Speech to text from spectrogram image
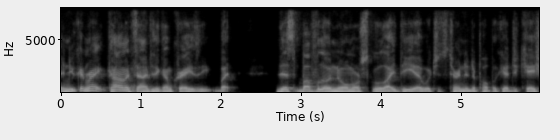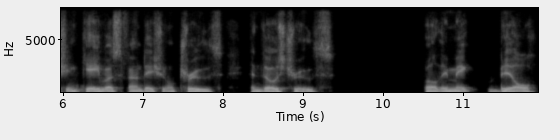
And you can write comments down if you think I'm crazy, but this Buffalo Normal School idea, which has turned into public education, gave us foundational truths. And those truths, well, they make Bill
